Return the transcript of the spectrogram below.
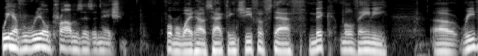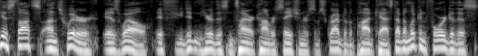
we have real problems as a nation. Former White House acting chief of staff Mick Mulvaney uh, read his thoughts on Twitter as well. If you didn't hear this entire conversation or subscribe to the podcast, I've been looking forward to this.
